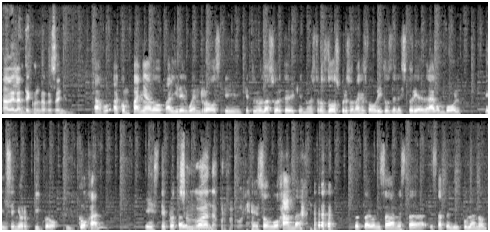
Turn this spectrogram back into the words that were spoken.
Adelante con la reseña acompañado ahí del buen Ross, que, tuvimos la suerte de que nuestros dos personajes favoritos de la historia de Dragon Ball, el señor Piccolo y Gohan, este, protagonizaban... Son por favor. Son Gohanda, protagonizaban esta, esta película, ¿no?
